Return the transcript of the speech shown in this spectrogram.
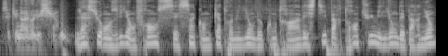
C'est une révolution. L'assurance vie en France, c'est 54 millions de contrats investis par 38 millions d'épargnants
